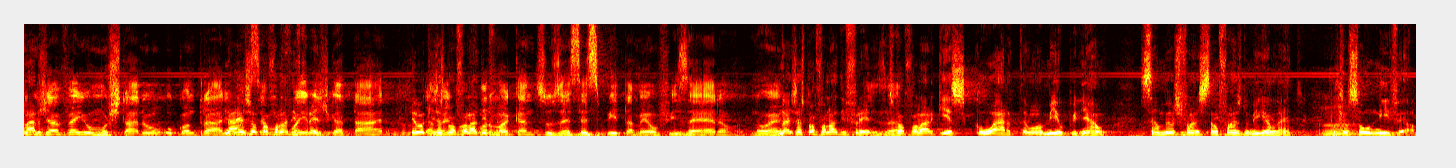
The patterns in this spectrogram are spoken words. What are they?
falar- já veio mostrar o, o contrário. Não, o Anselmo falar foi diferente. resgatar. Eu aqui já estou a falar forma diferente. que antes os SSP também o fizeram, não é? Não, já estou a falar diferente. Exato. Estou a falar que esses que coartam a minha opinião são meus fãs, são fãs do Miguel Neto. Porque eu sou um nível.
